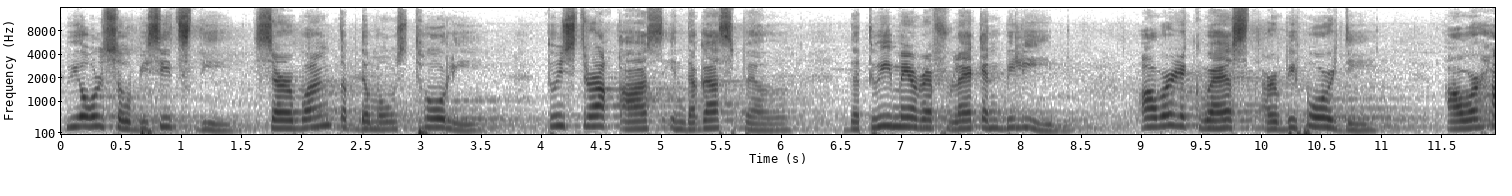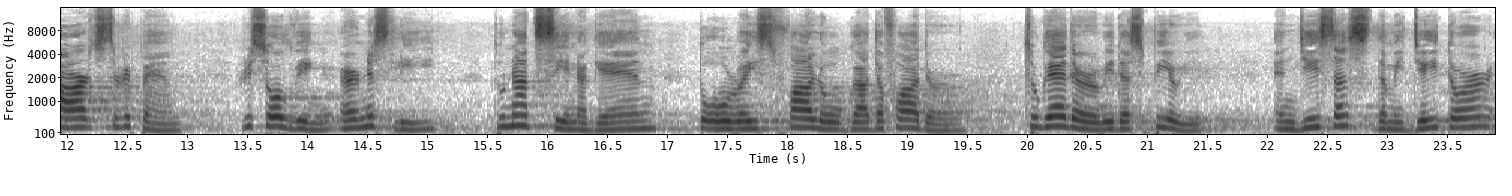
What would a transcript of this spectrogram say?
We also beseech thee, servant of the most holy, to instruct us in the gospel, that we may reflect and believe. Our requests are before thee. Our hearts repent, resolving earnestly to not sin again, to always follow God the Father, together with the Spirit, and Jesus, the mediator.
